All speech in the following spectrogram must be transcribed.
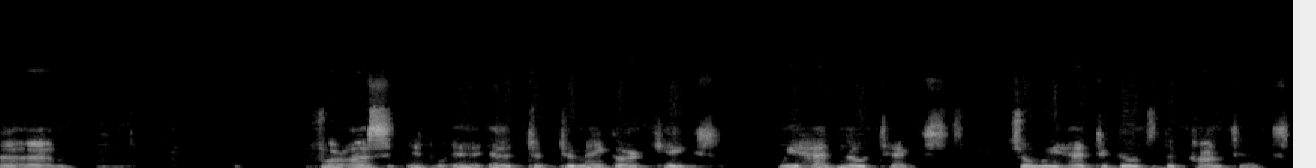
Um, for us, it, uh, to, to make our case, we had no text, so we had to go to the context.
